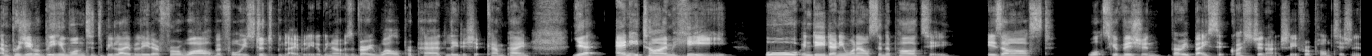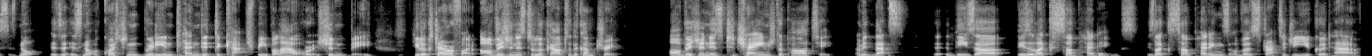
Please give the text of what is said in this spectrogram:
and presumably he wanted to be Labour leader for a while before he stood to be Labour leader. We know it was a very well prepared leadership campaign. Yet, anytime he, or indeed anyone else in the party, is asked, What's your vision? Very basic question, actually, for a politician. It's not, it's not a question really intended to catch people out, or it shouldn't be. He looks terrified. Our vision is to look out to the country. Our vision is to change the party. I mean, that's these are these are like subheadings these like subheadings of a strategy you could have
